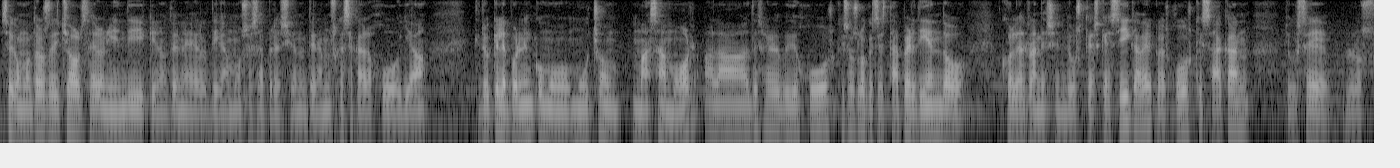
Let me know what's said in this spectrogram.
sí, como te he dicho, al ser un indie que no tener, digamos, esa presión de tenemos que sacar el juego ya, creo que le ponen como mucho más amor a la- al desarrollo de videojuegos, que eso es lo que se está perdiendo con las grandes industrias. Que sí, que a ver, que los juegos que sacan, yo que sé, los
